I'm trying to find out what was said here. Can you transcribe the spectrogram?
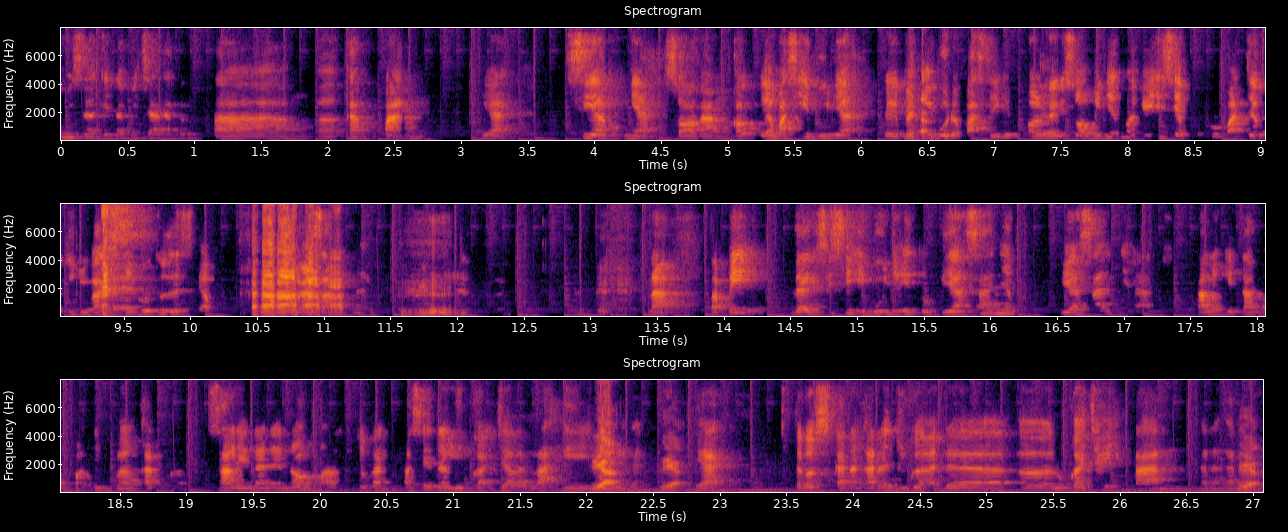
bisa kita bicara tentang eh, kapan ya siapnya seorang kalau yang pasti ibunya dari pihak Ya. ibu udah pasti gitu. Kalau Ya. dari suaminya makanya siap 24 jam 7 kali seminggu tuh udah siap. Nah, tapi dari sisi ibunya itu biasanya biasanya kalau kita mempertimbangkan salinannya normal itu kan pasti ada luka jalan lahir Ya, kan? ya. ya terus kadang-kadang juga ada eh, luka jahitan kadang-kadang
